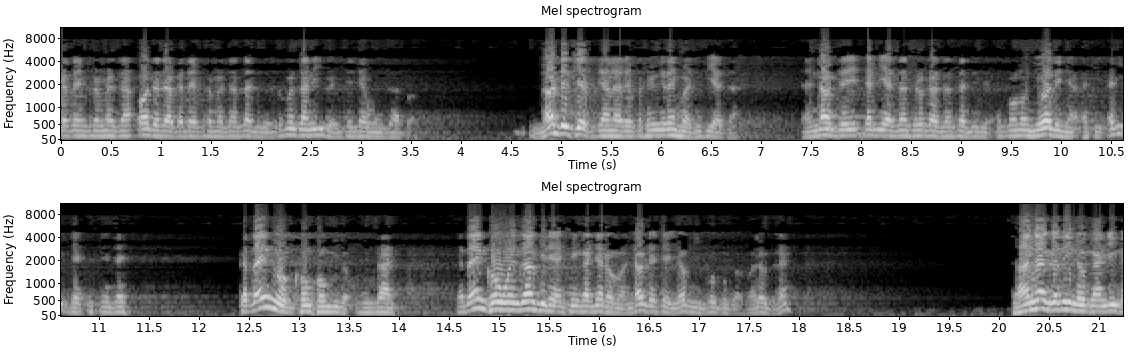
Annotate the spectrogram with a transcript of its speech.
ကတိုင်းပထမဇန်ဩဒဒကတိုင်းပထမဇန်စသဖြင့်ပထမဇန်ကြီးပဲသင်တဲ့ဝင်စားတော့နောက်တစ်ချက်ပြန်လာတယ်ပထမကတိုင်းမှာဒုတိယဇန်အဲနောက်တတိယဇန်သရုတ်ဇန်စသဖြင့်အကုန်လုံးညောတိညာအထိအဲ့ဒီတဲ့အစဉ်တိုင်းကတိုင်းကိုခုံခုံပြီးတော့ဝင်စားတယ်ကတိုင်းခုံဝင်စားပြီးတဲ့အချိန်ခါကျတော့မှနောက်တစ်ချက်ယောဂီပုဂ္ဂိုလ်ကဘာလုပ်တယ်လဲဒါနဂတိလောကန္တိက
